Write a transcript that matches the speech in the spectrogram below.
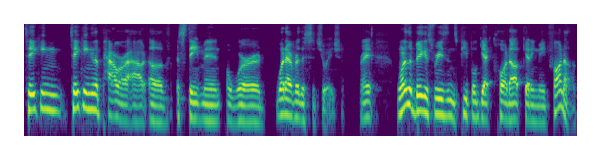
taking taking the power out of a statement, a word, whatever the situation, right? One of the biggest reasons people get caught up getting made fun of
